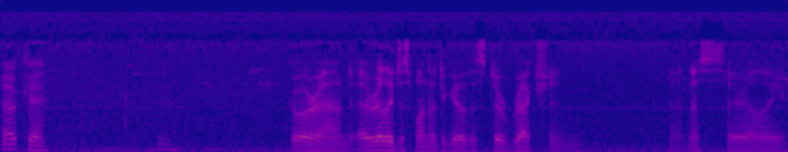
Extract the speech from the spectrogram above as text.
Okay. Go around. I really just wanted to go this direction. Not necessarily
